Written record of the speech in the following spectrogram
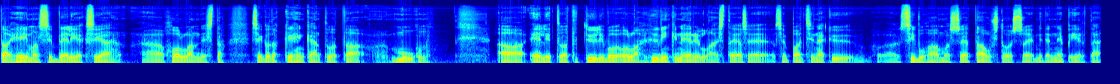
tai Heimansin veljeksiä äh, Hollannista sekoita kehenkään tuota, muuhun. Eli tuota, tyyli voi olla hyvinkin erilaista ja se, se paitsi näkyy sivuhahmoissa ja taustoissa ja miten ne piirtää,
